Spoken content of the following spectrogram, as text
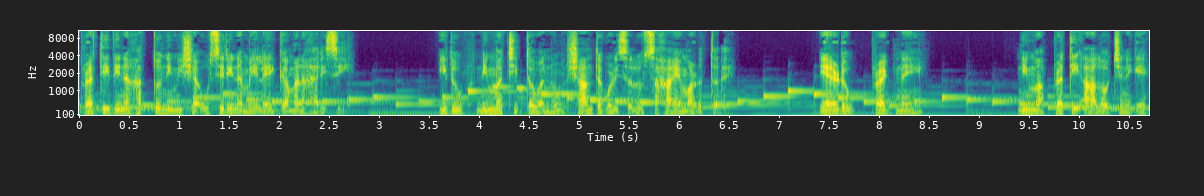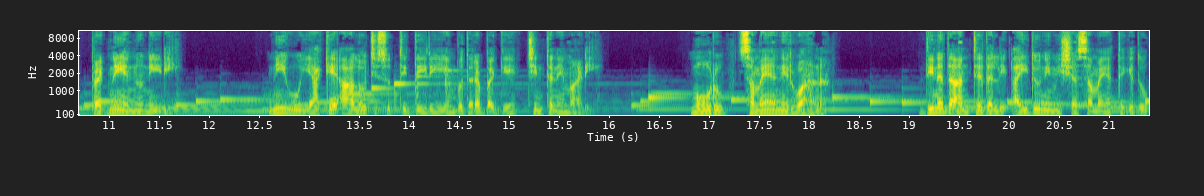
ಪ್ರತಿದಿನ ಹತ್ತು ನಿಮಿಷ ಉಸಿರಿನ ಮೇಲೆ ಗಮನಹರಿಸಿ ಇದು ನಿಮ್ಮ ಚಿತ್ತವನ್ನು ಶಾಂತಗೊಳಿಸಲು ಸಹಾಯ ಮಾಡುತ್ತದೆ. ಎರಡು, ಪ್ರಜ್ಞೆ. ನಿಮ್ಮ ಪ್ರತಿ ಆಲೋಚನೆಗೆ ಪ್ರಜ್ಞೆಯನ್ನು ನೀಡಿ. ನೀವು ಯಾಕೆ ಆಲೋಚಿಸುತ್ತಿದ್ದೀರಿ ಎಂಬುದರ ಬಗ್ಗೆ ಚಿಂತನೆ ಮಾಡಿ. ಮೂರು, ಸಮಯ ನಿರ್ವಹಣಾ. ದಿನದ ಅಂತ್ಯದಲ್ಲಿ ಐದು ನಿಮಿಷ ಸಮಯ ತೆಗೆದು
